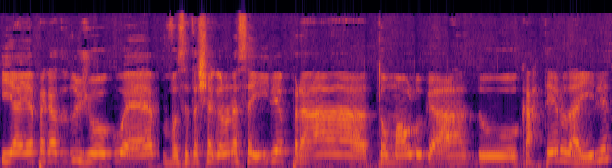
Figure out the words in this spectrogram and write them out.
E aí a pegada do jogo é você tá chegando nessa ilha pra tomar o lugar do carteiro da ilha,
